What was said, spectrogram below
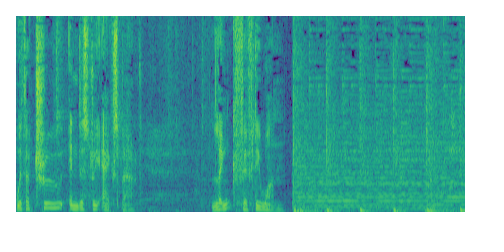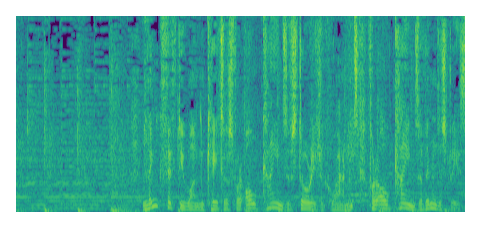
with a true industry expert. Link 51. Link 51 caters for all kinds of storage requirements for all kinds of industries.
